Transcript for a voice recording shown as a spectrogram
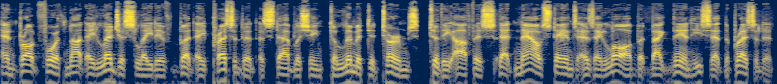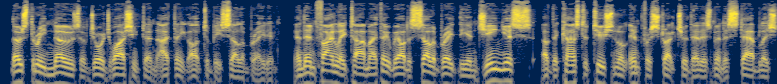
and brought forth not a legislative, but a precedent establishing to limited terms to the office that now stands as a law, but back then he set the precedent. Those three no's of George Washington, I think, ought to be celebrated. And then finally, Tom, I think we ought to celebrate the ingenious of the constitutional infrastructure that has been established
